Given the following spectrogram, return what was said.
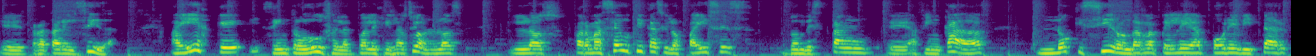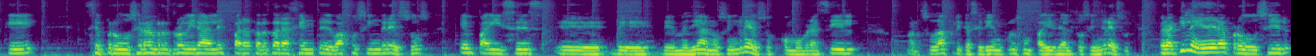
eh, tratar el SIDA. Ahí es que se introduce la actual legislación. Las farmacéuticas y los países donde están eh, afincadas no quisieron dar la pelea por evitar que se produjeran retrovirales para tratar a gente de bajos ingresos en países eh, de, medianos ingresos, como Brasil, bueno, Sudáfrica sería incluso un país de altos ingresos. Pero aquí la idea era producir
